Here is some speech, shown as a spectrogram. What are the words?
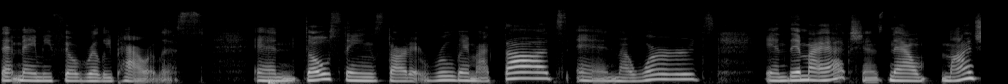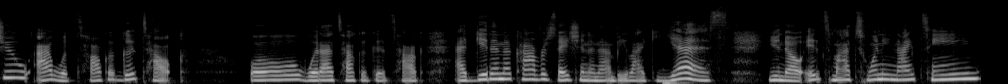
that made me feel really powerless. And those things started ruling my thoughts and my words and then my actions. Now, mind you, I would talk a good talk oh, would I talk a good talk? I'd get in a conversation and I'd be like, yes, you know, it's my 2019.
